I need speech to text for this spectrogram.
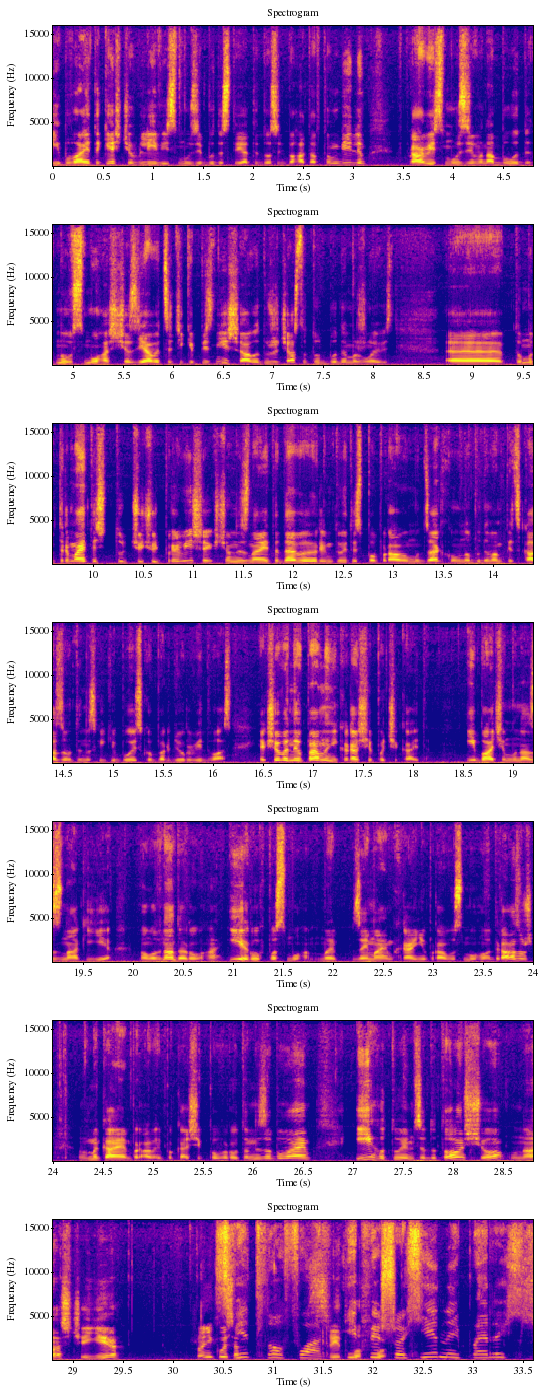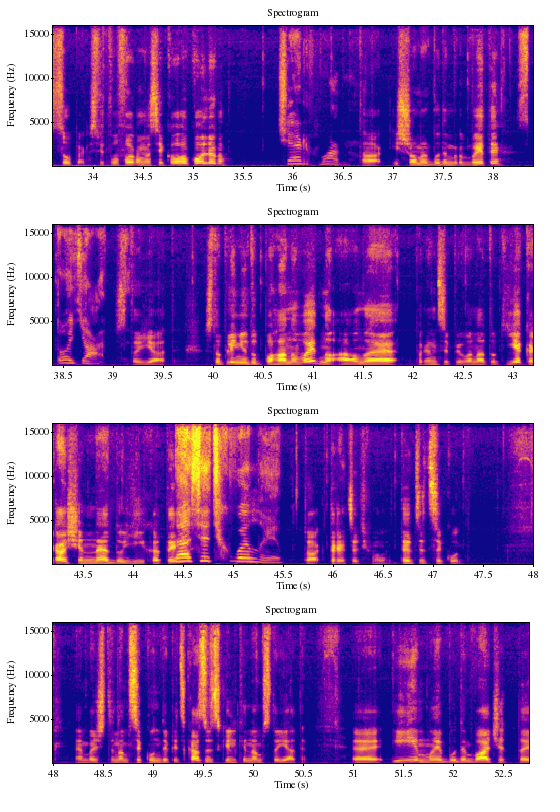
І буває таке, що в лівій смузі буде стояти досить багато автомобілів, в правій смузі вона буде. Ну, смуга ще з'явиться тільки пізніше, але дуже часто тут буде можливість. Е, тому тримайтесь тут чуть-чуть правіше. Якщо не знаєте, де ви орієнтуйтесь по правому дзеркалу, воно буде вам підказувати, наскільки близько бордюр від вас. Якщо ви не впевнені, краще почекайте. І бачимо, у нас знак є головна дорога і рух по смугам. Ми займаємо крайню праву смугу одразу ж, вмикаємо правий показчик повороту, не забуваємо. І готуємося до того, що у нас ще є. Що, Нікуся? Світлофор. Світлофор. І пішохідний перехід. Супер. Світлофор у нас якого кольору? Червоний. Так. І що ми будемо робити? Стоять. Стояти. Стоп-лінію тут погано видно, але в принципі вона тут є. Краще не доїхати. 10 хвилин. Так, 30 хвилин, 30 секунд. Е, Бачите, нам секунди підказують, скільки нам стояти. Е, і ми будемо бачити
